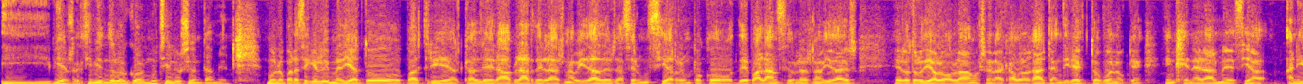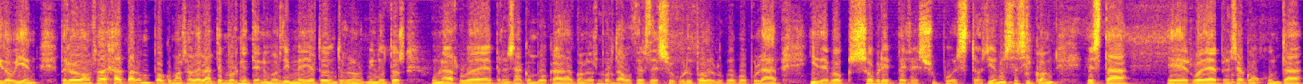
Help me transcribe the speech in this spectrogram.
y bien, recibiéndolo con mucha ilusión también. Bueno, parece que lo inmediato, Patri, alcalde, era hablar de las Navidades, de hacer un cierre un poco de balance de las Navidades. El otro día lo hablábamos en la cabalgata, en directo, bueno, que en general me decía, han ido bien, pero lo vamos a dejar para un poco más adelante porque tenemos de inmediato, dentro de unos minutos, una rueda de prensa convocada con los portavoces de su grupo, del Grupo Popular y de Vox, sobre presupuestos. Yo no sé si con esta eh, rueda de prensa conjunta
